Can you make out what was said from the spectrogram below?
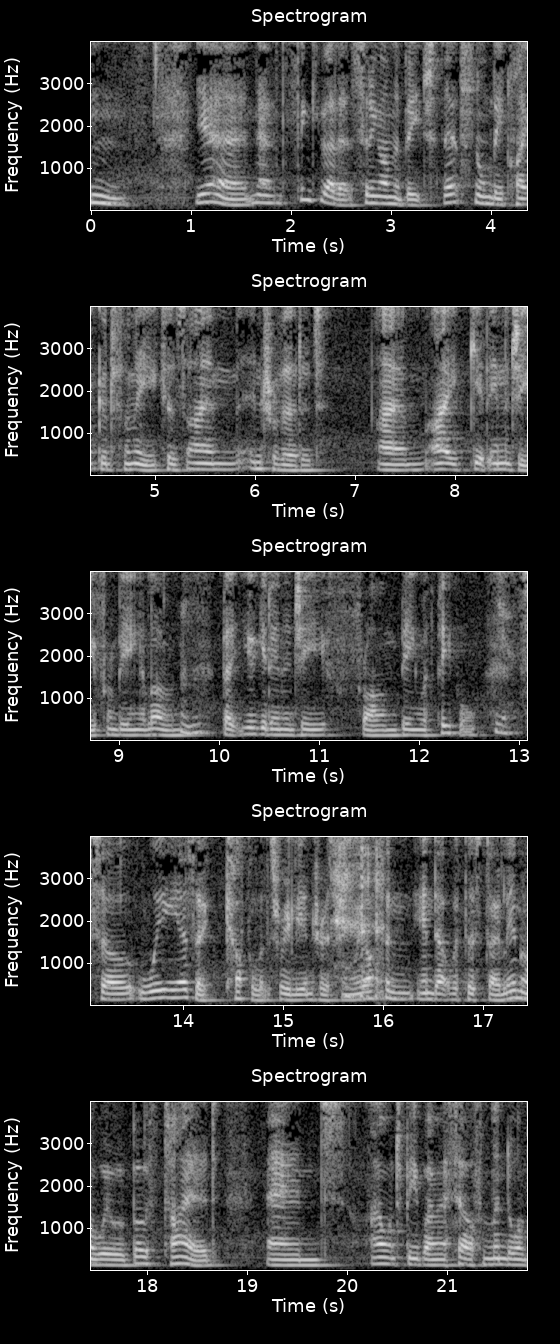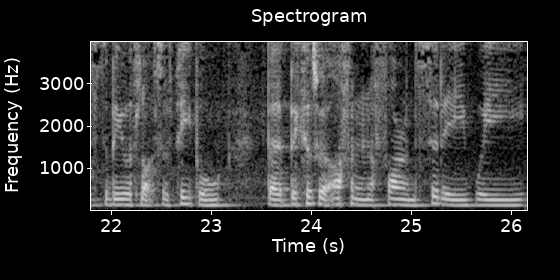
Hmm. Yeah, now thinking about that, sitting on the beach, that's normally quite good for me because I'm introverted. Um, I get energy from being alone, Mhm. but you get energy from being with people. Yes. So we, as a couple, it's really interesting. We often end up with this dilemma where we're both tired, and I want to be by myself, and Linda wants to be with lots of people. But because we're often in a foreign city, we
